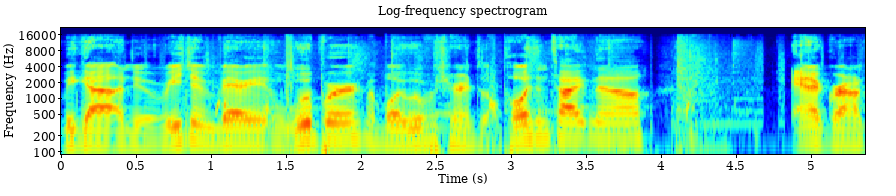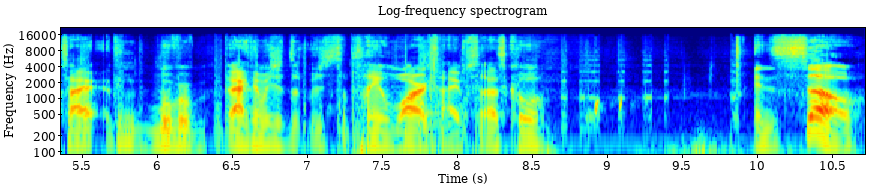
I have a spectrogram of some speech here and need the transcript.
we got a new region variant, Wooper. My boy Wooper turned into a poison type now and a ground type. I think Wooper back then was just, just a plain water type, so that's cool. And so,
